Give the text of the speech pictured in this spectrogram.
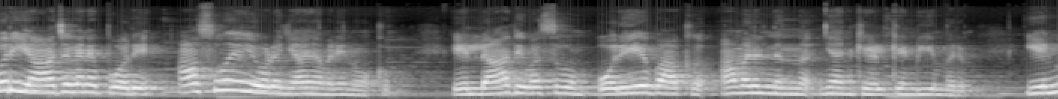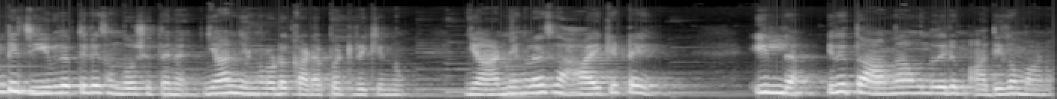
ഒരു യാചകനെ പോലെ അസൂയയോടെ ഞാൻ അവനെ നോക്കും. എല്ലാ ദിവസവും ഒരേ വാക്ക് അവനിൽ നിന്ന് ഞാൻ കേൾക്കേണ്ടിയും വരും. എന്റെ ജീവിതത്തിലെ സന്തോഷത്തിന് ഞാൻ നിങ്ങളോട് കടപ്പെട്ടിരിക്കുന്നു. ഞാൻ നിങ്ങളെ സഹായിക്കട്ടെ? ഇല്ല ഇത് താങ്ങാവുന്നതിലും അധികമാണ്.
